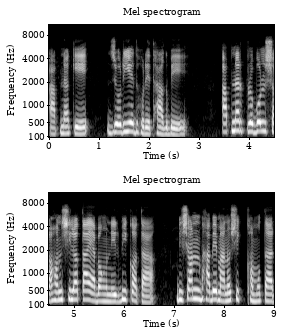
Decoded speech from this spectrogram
আপনাকে জড়িয়ে ধরে থাকবে। আপনার প্রবল সহনশীলতা এবং নির্ভীকতা ভীষণভাবে মানসিক ক্ষমতার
